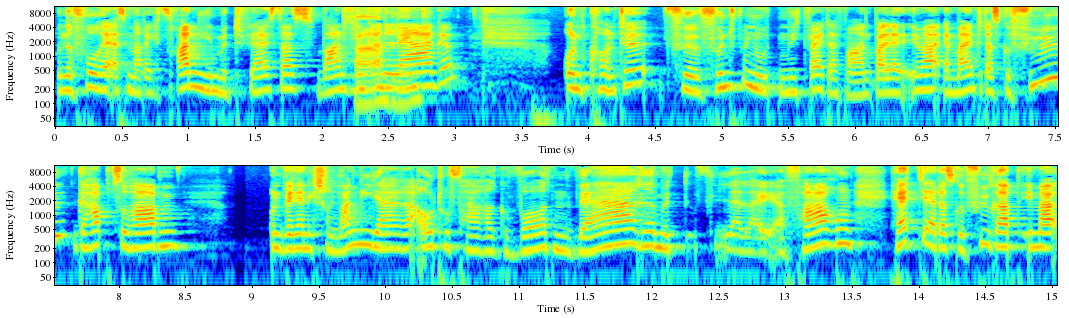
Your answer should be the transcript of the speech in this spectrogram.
Und dann fuhr er erstmal rechts ran, hier mit, wie heißt das, Warnblinkanlage. Und konnte für fünf Minuten nicht weiterfahren, weil er immer, er meinte, das Gefühl gehabt zu haben, und wenn er nicht schon lange Jahre Autofahrer geworden wäre, mit vielerlei Erfahrung, hätte er das Gefühl gehabt, immer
